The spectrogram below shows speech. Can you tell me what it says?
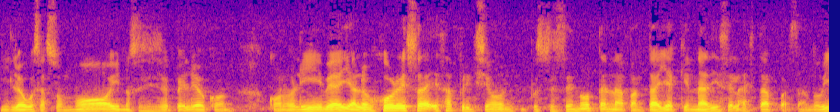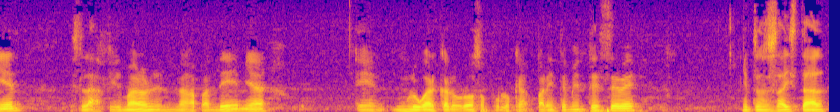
y luego se asomó y no sé si se peleó con, con Olivia y a lo mejor esa, esa fricción pues se nota en la pantalla que nadie se la está pasando bien. Se la filmaron en una pandemia, en un lugar caluroso por lo que aparentemente se ve entonces ahí está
